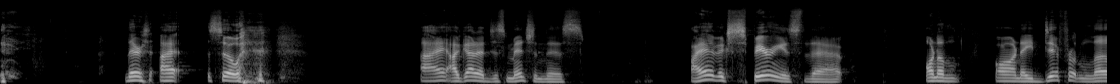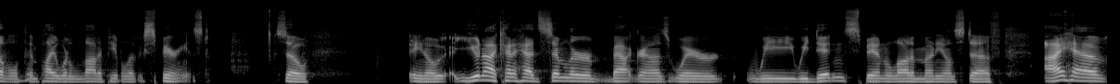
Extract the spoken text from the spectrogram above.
There's I so I I gotta just mention this. I have experienced that on a on a different level than probably what a lot of people have experienced. So, you know, you and I kind of had similar backgrounds where we we didn't spend a lot of money on stuff. I have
